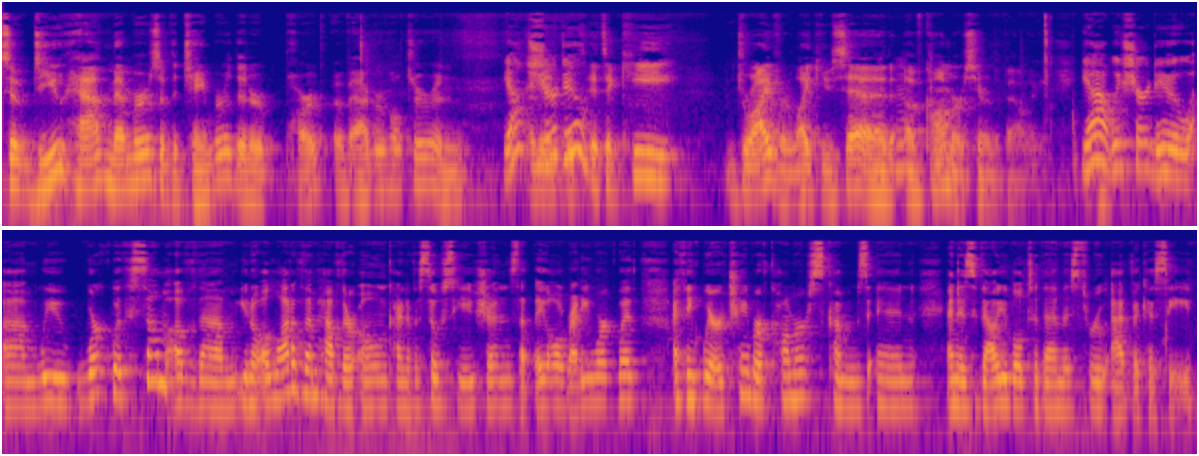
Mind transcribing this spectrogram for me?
So do you have members of the chamber that are part of agriculture and Yeah, I mean, sure do. It's, it's a key driver, like you said, Mm-hmm. of commerce here in the valley. Yeah, we sure do. Um, we work with some of them. You know, a lot of them have their own kind of associations that they already work with. I think where a Chamber of Commerce comes in and is valuable to them is through advocacy,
